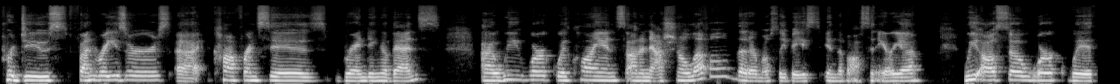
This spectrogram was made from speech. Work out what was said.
produce fundraisers, uh, conferences, branding events. Uh, we work with clients on a national level that are mostly based in the Boston area. We also work with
